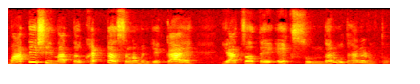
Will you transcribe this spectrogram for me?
मातीशी नातं घट्ट असणं म्हणजे काय? याचं ते एक सुंदर उदाहरण होतं.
